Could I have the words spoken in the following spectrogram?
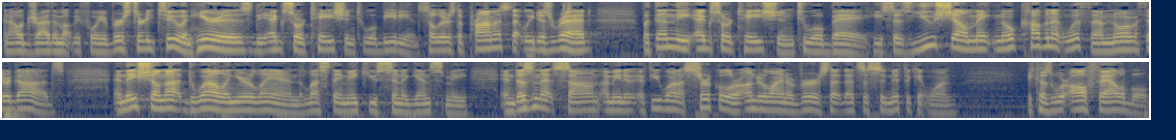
And I will drive them up before you. Verse 32, and here is the exhortation to obedience. So there's the promise that we just read, but then the exhortation to obey. He says, You shall make no covenant with them, nor with their gods and they shall not dwell in your land, lest they make you sin against me. And doesn't that sound, I mean, if you want to circle or underline a verse, that, that's a significant one. Because we're all fallible.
